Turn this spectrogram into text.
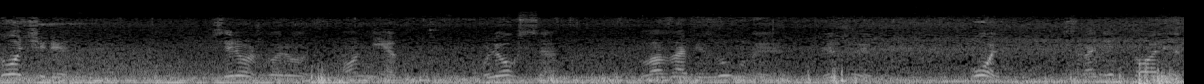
дочери. Сереж, говорю, он нет. Улегся, глаза безумные, лежит. Оль, сходи в туалет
